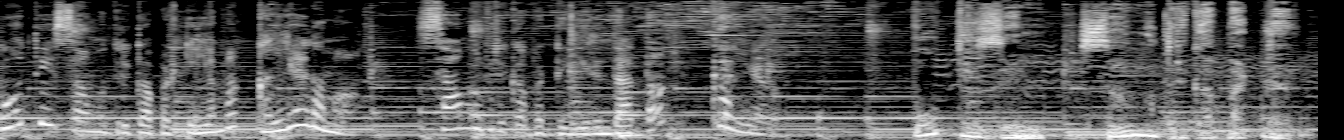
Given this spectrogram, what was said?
போத்தி சாமுத்திரிகா பட்டி இல்லாம கல்யாணமா? சாமுத்திரிகா பட்டி இருந்தா தான் கல்யாணம். போத்தீஸில் சாமுத்திரிகா பட்டு.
